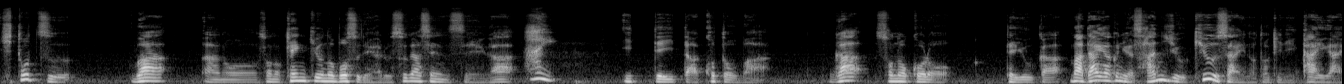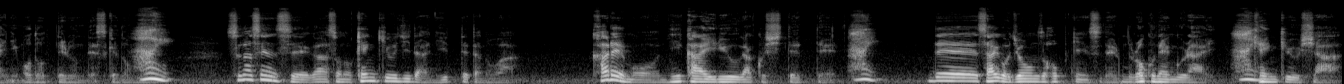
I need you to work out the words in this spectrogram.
一つは、あの、その研究のボスである菅先生が言っていた言葉が、その頃、っていうか、まあ、大学には39歳の時に海外に戻ってるんですけども、はい、菅先生がその研究時代に言ってたのは彼も2回留学してて、はい、で最後ジョーンズ・ホプキンスで6年ぐらい研究者、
